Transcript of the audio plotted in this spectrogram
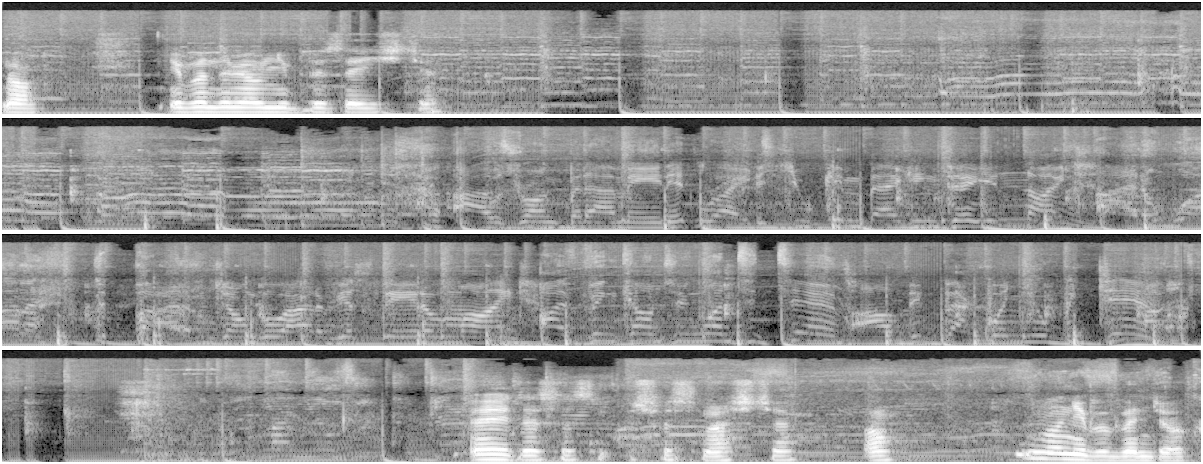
No. Nie będę miał niby zejście. Ej, to jest 16. O. No niby będzie ok.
